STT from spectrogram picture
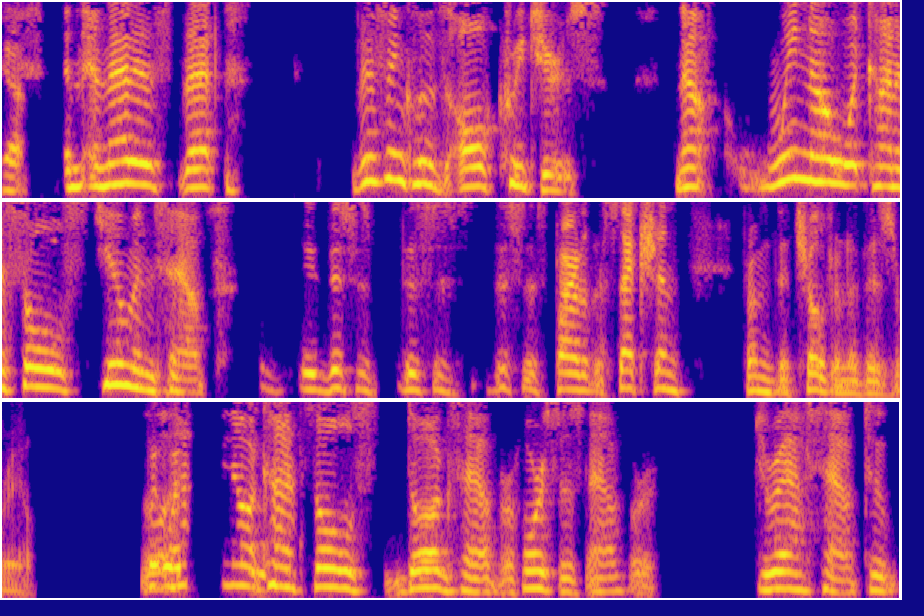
Yeah. And, and that is that this includes all creatures. Now, we know what kind of souls humans have. This is, this is, this is part of the section from the children of Israel. Well, you know what kind of souls dogs have or horses have or giraffes have too.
